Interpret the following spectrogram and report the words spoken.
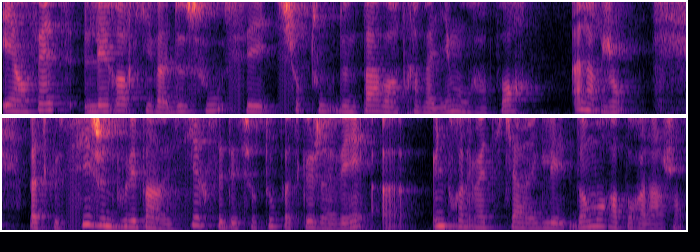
Et en fait, l'erreur qui va dessous, c'est surtout de ne pas avoir travaillé mon rapport à l'argent. Parce que si je ne voulais pas investir, c'était surtout parce que j'avais euh, une problématique à régler dans mon rapport à l'argent.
